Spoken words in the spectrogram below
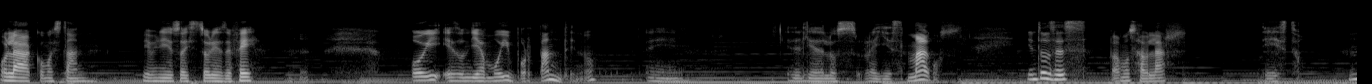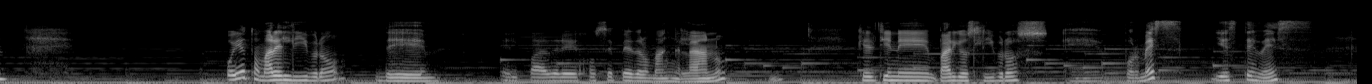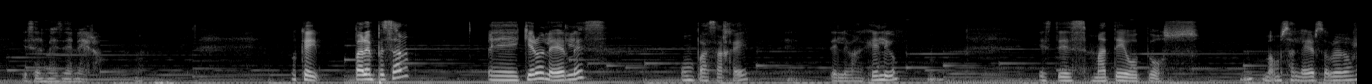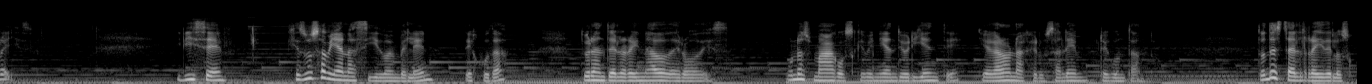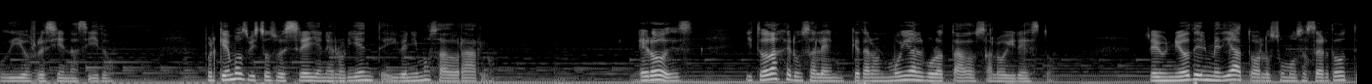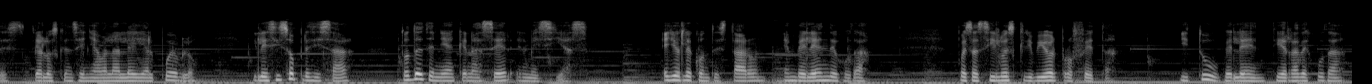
Hola, ¿cómo están? Bienvenidos a Historias de Fe. Hoy es un día muy importante, ¿no? Eh, es el Día de los Reyes Magos. Y entonces vamos a hablar de esto. Voy a tomar el libro de el padre José Pedro Manglano, que él tiene varios libros eh, por mes y este mes es el mes de enero. Ok, para empezar, eh, quiero leerles un pasaje eh, del Evangelio. Este es Mateo 2. Vamos a leer sobre los reyes. Y dice, Jesús había nacido en Belén, de Judá, durante el reinado de Herodes. Unos magos que venían de Oriente llegaron a Jerusalén preguntando, ¿Dónde está el rey de los judíos recién nacido? Porque hemos visto su estrella en el Oriente y venimos a adorarlo. Herodes y toda Jerusalén quedaron muy alborotados al oír esto. Reunió de inmediato a los sumos sacerdotes y a los que enseñaban la ley al pueblo, y les hizo precisar dónde tenía que nacer el Mesías. Ellos le contestaron, en Belén de Judá, pues así lo escribió el profeta. Y tú, Belén, tierra de Judá,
